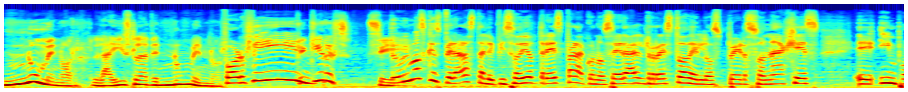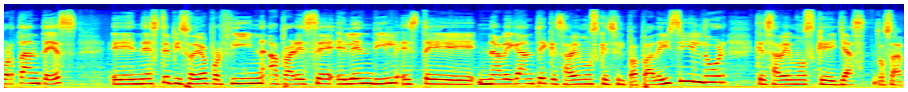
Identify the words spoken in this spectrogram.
Númenor, la isla de Númenor. Por fin. ¿Qué quieres? Sí. Tuvimos que esperar hasta el episodio 3 para conocer al resto de los personajes eh, importantes. En este episodio por fin aparece el Endil, este navegante que sabemos que es el papá de Isildur, que sabemos que ya, o sea,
